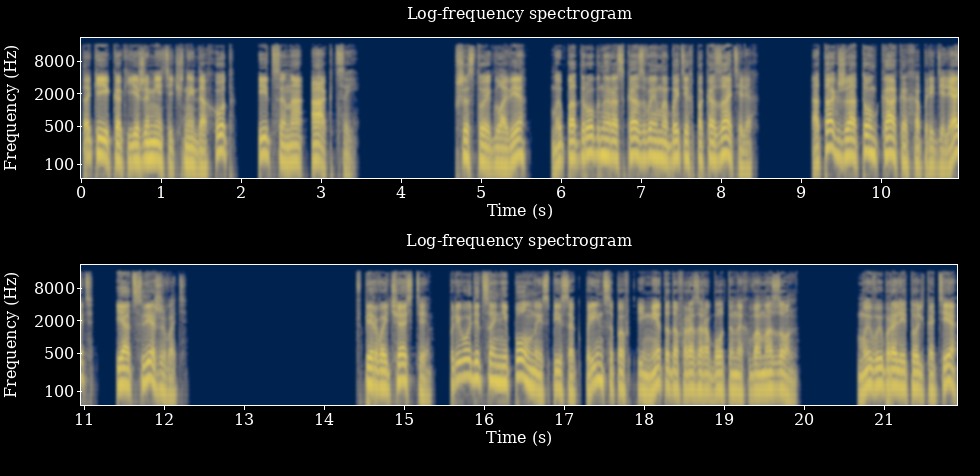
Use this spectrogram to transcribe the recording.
такие как ежемесячный доход и цена акций. В шестой главе мы подробно рассказываем об этих показателях, а также о том, как их определять и отслеживать. В первой части приводится неполный список принципов и методов, разработанных в Amazon. Мы выбрали только те,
